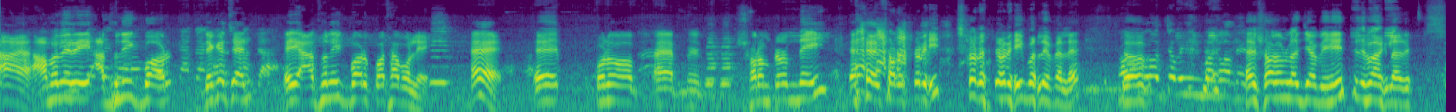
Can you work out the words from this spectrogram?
হ্যাঁ, আমাদের এই আধুনিক বর দেখেছেন? এই আধুনিক বর কথা বলে হ্যাঁ কোনো সরম টরম নেই। সরাসরি সরাসরি বলে ফেলে। তো হ্যাঁ, সরম লজ্জাবিহীন বাংলাদেশ।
